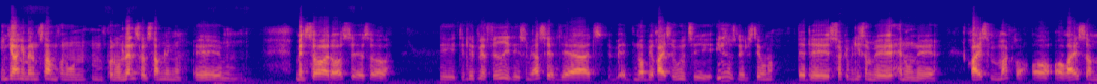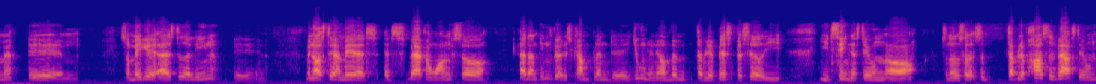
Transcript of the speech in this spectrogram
en gang imellem sammen på nogle, på nogle landsholdssamlinger, øh, men så er der også, altså, det, det lidt mere fede i det, som jeg ser det, det er, at, at når vi rejser ud til internationale stævner, at øh, så kan vi ligesom øh, have nogle øh, rejse med makre og, og rejse sammen med, øh, som ikke er afsted alene. Øh, men også det her med, at, at hver konkurrence, så er der en indbyrdes kamp blandt øh, juniorerne om, hvem der bliver bedst placeret i, i et seniorstævne og sådan noget. Så, så der bliver presset hver stævne,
